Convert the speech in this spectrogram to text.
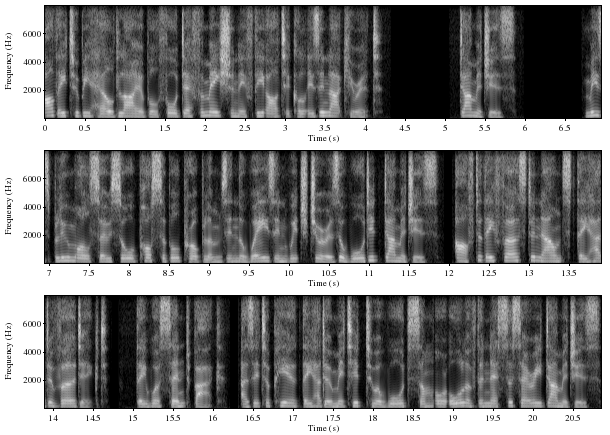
Are they to be held liable for defamation if the article is inaccurate? Damages Ms. Bloom also saw possible problems in the ways in which jurors awarded damages. After they first announced they had a verdict, they were sent back as it appeared they had omitted to award some or all of the necessary damages.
